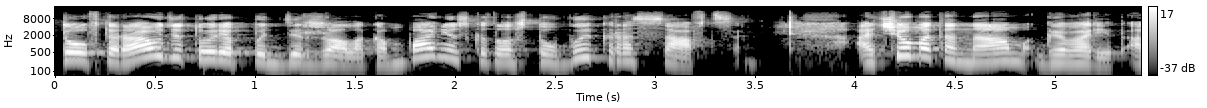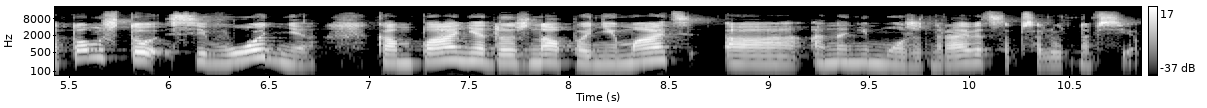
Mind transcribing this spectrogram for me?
то вторая аудитория поддержала компанию, сказала, что вы красавцы. О чем это нам говорит? О том, что сегодня компания должна понимать, а, она не может нравиться абсолютно всем.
